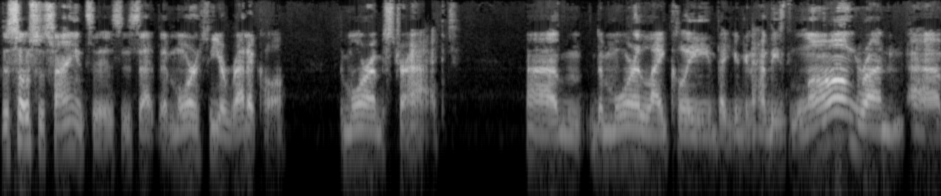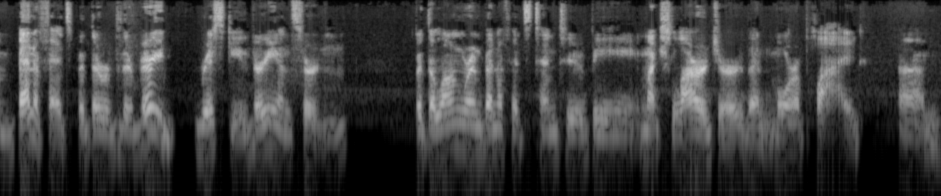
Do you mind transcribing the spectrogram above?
the social sciences is that the more theoretical, the more abstract, um, the more likely that you're going to have these long run um, benefits, but they're they're very risky, very uncertain. But the long run benefits tend to be much larger than more applied. Um,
